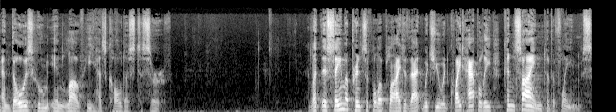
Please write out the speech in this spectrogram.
and those whom in love He has called us to serve. Let this same principle apply to that which you would quite happily consign to the flames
